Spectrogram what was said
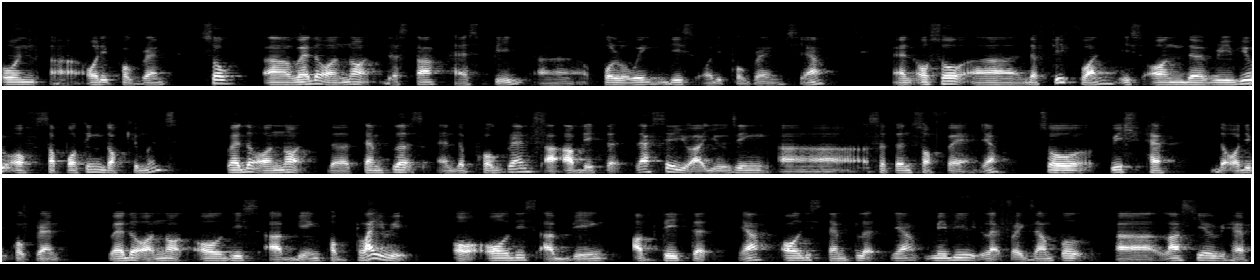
own uh, audit program. So uh, whether or not the staff has been uh, following these audit programs, yeah. And also uh, the fifth one is on the review of supporting documents, whether or not the templates and the programs are updated. Let's say you are using uh, a certain software, yeah. So which have the audit program, whether or not all these are being complied with or all these are being updated yeah all these template yeah maybe like for example uh, last year we have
